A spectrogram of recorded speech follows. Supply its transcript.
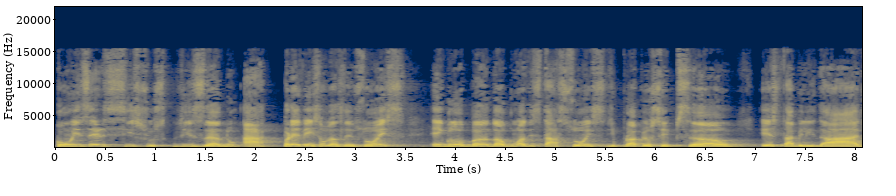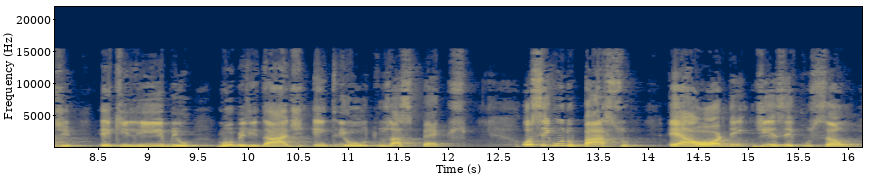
com exercícios visando a prevenção das lesões, englobando algumas estações de propriocepção, estabilidade, equilíbrio, mobilidade, entre outros aspectos. O segundo passo é a ordem de execução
